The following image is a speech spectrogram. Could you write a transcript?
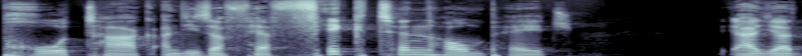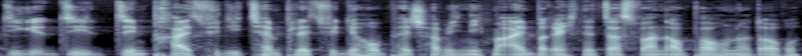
pro Tag an dieser verfickten Homepage. Ja, ja, die, die, den Preis für die Templates für die Homepage habe ich nicht mal einberechnet, das waren auch ein paar hundert Euro.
